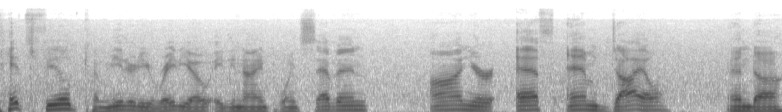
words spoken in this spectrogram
Pittsfield Community Radio 89.7 on your FM dial. And uh,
